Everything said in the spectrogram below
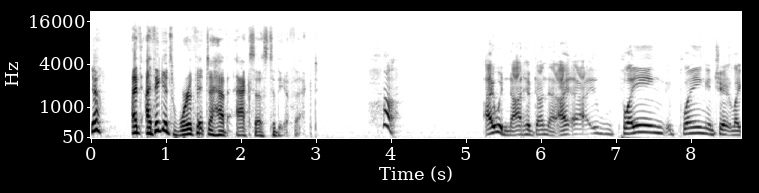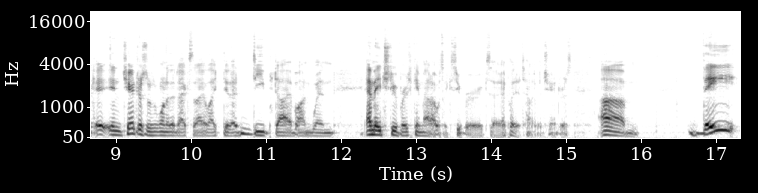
Yeah. I, I think it's worth it to have access to the effect. Huh. I would not have done that. I, I playing playing enchant like Enchantress was one of the decks that I like did a deep dive on when MH2 first came out. I was like super excited. I played a ton of Enchantress. Um, they,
